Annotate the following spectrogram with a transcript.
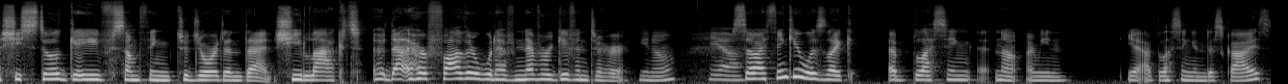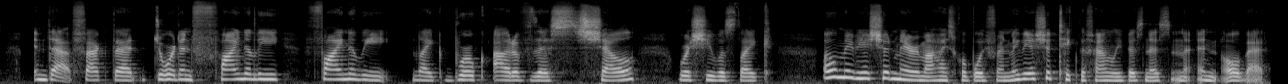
she still gave something to Jordan that she lacked, uh, that her father would have never given to her, you know? Yeah. So I think it was like a blessing. No, I mean, yeah, a blessing in disguise. In that fact that Jordan finally, finally, like broke out of this shell where she was like, oh, maybe I should marry my high school boyfriend. Maybe I should take the family business and and all that.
